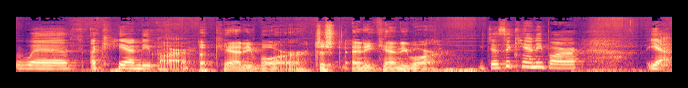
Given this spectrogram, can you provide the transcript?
with a candy bar. A candy bar. Just any candy bar. Just a candy bar. Yeah,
